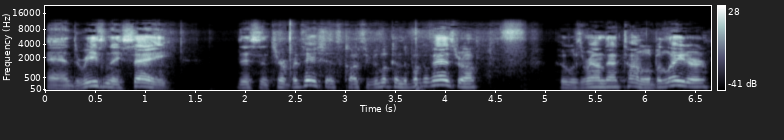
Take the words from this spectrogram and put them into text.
And the reason they say this interpretation is because if you look in the book of Ezra, who was around that time, a little bit later,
